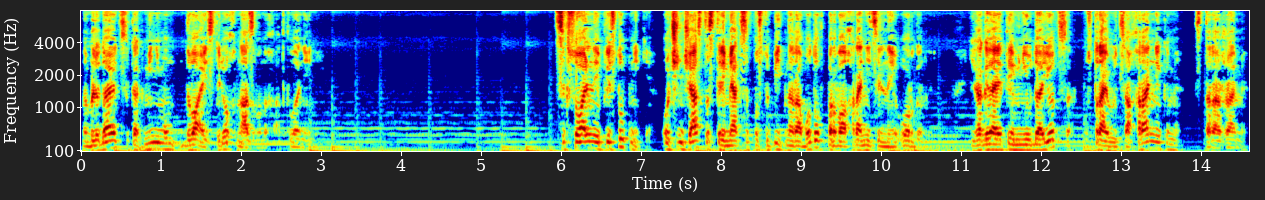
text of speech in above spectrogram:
наблюдаются как минимум два из трех названных отклонений. Сексуальные преступники очень часто стремятся поступить на работу в правоохранительные органы, и когда это им не удается, устраиваются охранниками, сторожами.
